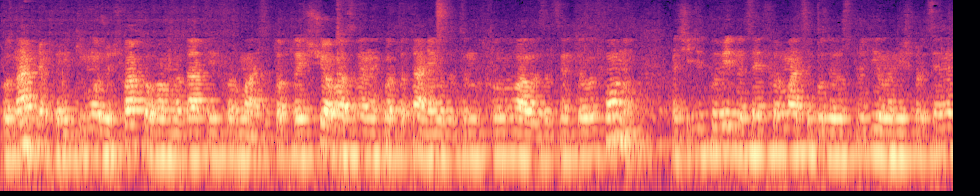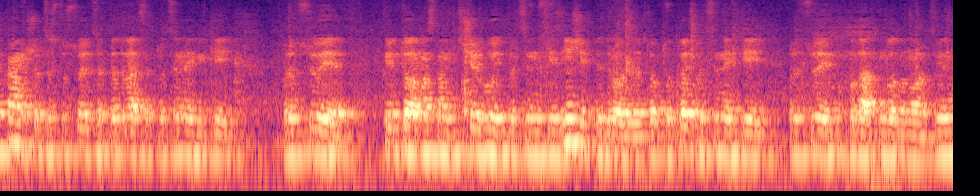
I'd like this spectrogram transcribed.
по напрямку, які можуть фахово вам надати інформацію. Тобто, якщо у вас виникло питання, ви зателефонували за цим телефоном, значить відповідно ця інформація буде розподілена між працівниками. Що це стосується ПДВ, це працівник, який працює. Крім того, у нас там чергують працівники з інших підрозділів, тобто той працівник, який працює по податку доданого, він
